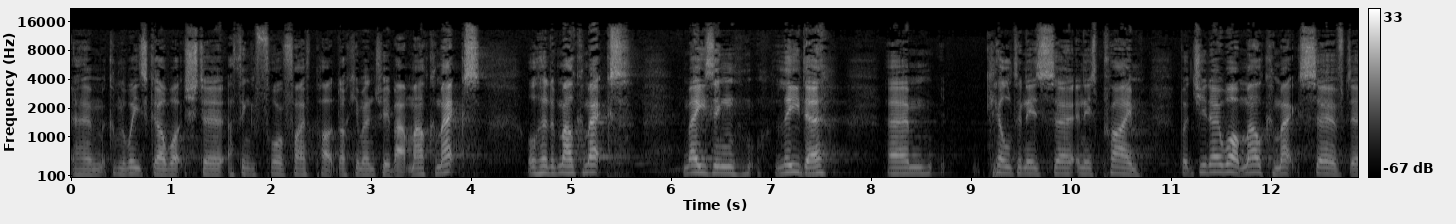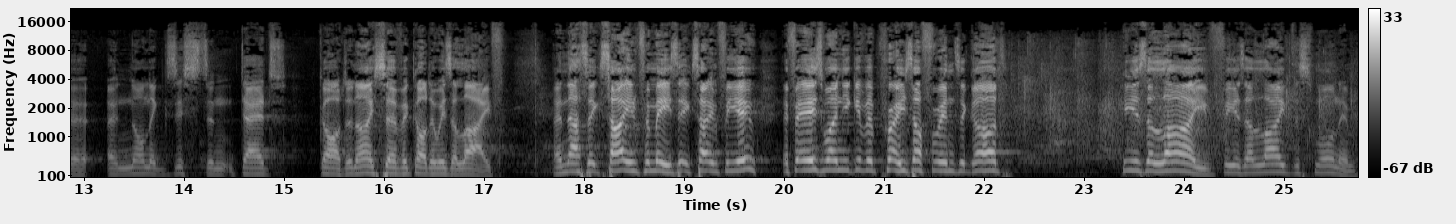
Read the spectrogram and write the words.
um, a couple of weeks ago, I watched, a, I think, a four or five part documentary about Malcolm X. All heard of Malcolm X? Amazing leader, um, killed in his, uh, in his prime. But do you know what? Malcolm X served a, a non existent, dead, God, and I serve a God who is alive. And that's exciting for me. Is it exciting for you? If it is, when you give a praise offering to God, He is alive. He is alive this morning.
